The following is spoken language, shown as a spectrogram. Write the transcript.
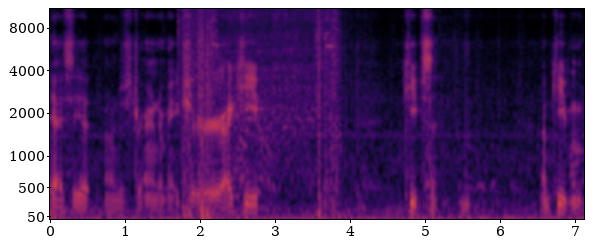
Yeah, I see it. I'm just trying to make sure I keep keeps I'm keeping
